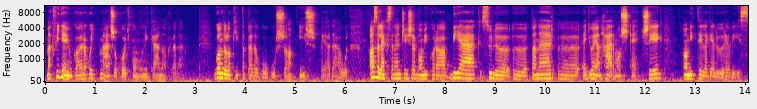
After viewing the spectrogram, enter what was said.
meg figyeljünk arra, hogy mások hogy kommunikálnak vele. Gondolok itt a pedagógusra is például. Az a legszerencsésebb, amikor a diák, szülő, tanár egy olyan hármas egység, amit tényleg előre visz.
